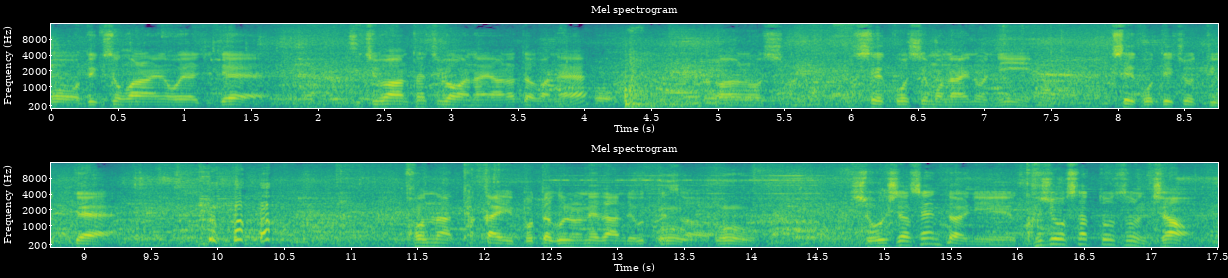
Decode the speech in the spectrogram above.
もう出来損ないの親父で一番立場がないあなたがねあのし成功してもないのに成功手帳って言って こんな高いぼったくりの値段で売ってさ、消費者センターに苦情殺到するんちゃうん？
